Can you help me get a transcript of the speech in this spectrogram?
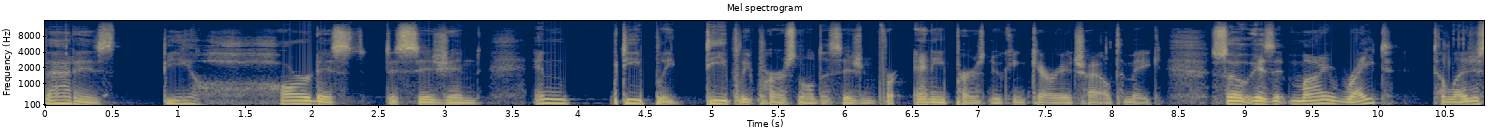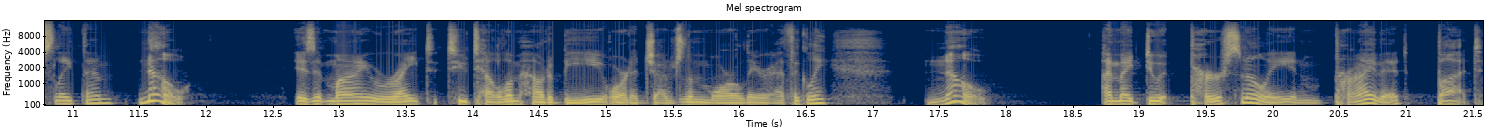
that is the hardest decision and deeply, deeply personal decision for any person who can carry a child to make. So, is it my right to legislate them? No. Is it my right to tell them how to be or to judge them morally or ethically? No. I might do it personally in private, but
